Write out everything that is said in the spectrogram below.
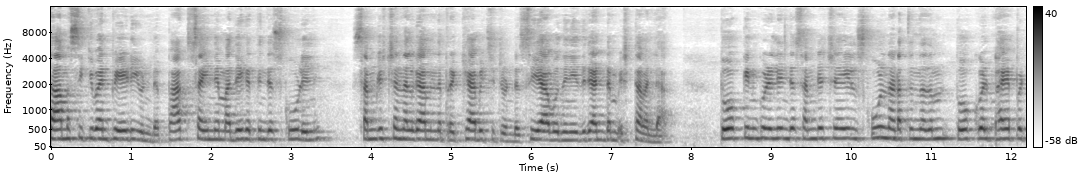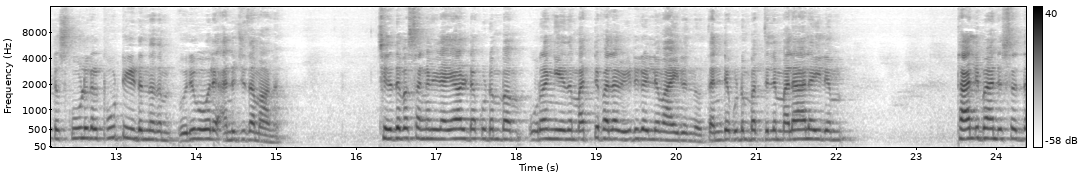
താമസിക്കുവാൻ പേടിയുണ്ട്. പാക് സൈന്യം അദ്ദേഹത്തിന്റെ സ്കൂളിൽ സംരക്ഷണം നൽകാമെന്ന് പ്രഖ്യാപിച്ചിട്ടുണ്ട്. സിയാവുദ്ദീൻ ഇത് രണ്ടും ഇഷ്ടമല്ല. തോക്കിൻ കുഴലിന്റെ സംരക്ഷണയിൽ സ്കൂൾ നടത്തുന്നതും തോക്കുകൾ ഭയപ്പെട്ട് സ്കൂളുകൾ പൂട്ടിയിടുന്നതും ഒരുപോലെ അനുചിതമാണ്. ചില ദിവസങ്ങളിൽ അയാളുടെ കുടുംബം ഉറങ്ങിയത് മറ്റ് പല വീടുകളിലുമായിരുന്നു. തന്റെ കുടുംബത്തിലും മലാലയിലും താലിബാന്റെ ശ്രദ്ധ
